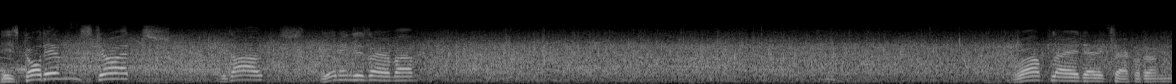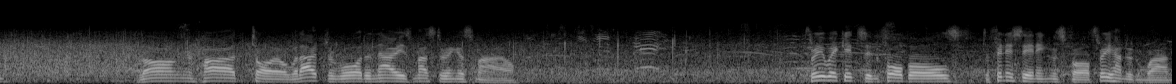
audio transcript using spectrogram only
He's caught him. Stewart is out. The innings is over. Well played, Derek Shackleton. Long, hard toil without reward, and now he's mustering a smile. Three wickets in four balls to finish the innings for 301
